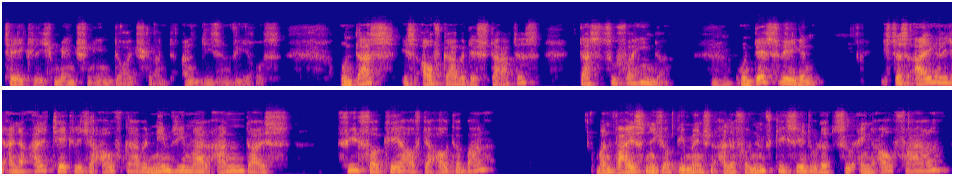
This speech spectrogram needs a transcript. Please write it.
täglich Menschen in Deutschland an diesem Virus. Und das ist Aufgabe des Staates, das zu verhindern. Mhm. Und deswegen ist das eigentlich eine alltägliche Aufgabe. Nehmen Sie mal an, da ist viel Verkehr auf der Autobahn. Man weiß nicht, ob die Menschen alle vernünftig sind oder zu eng auffahren,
